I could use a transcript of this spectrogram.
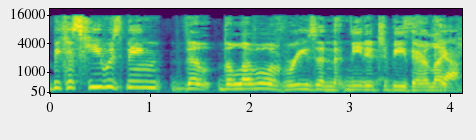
because he was being the the level of reason that needed to be there. Like, Yeah.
